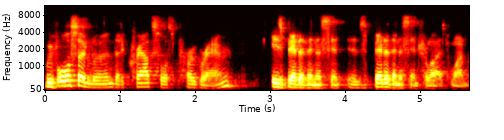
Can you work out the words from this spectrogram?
We've also learned that a crowdsourced program is better than a, is better than a centralized one.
